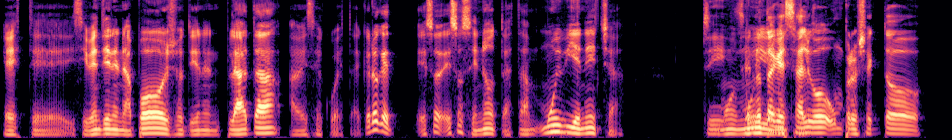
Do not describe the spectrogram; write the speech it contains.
Este, y si bien tienen apoyo, tienen plata, a veces cuesta. Creo que eso, eso se nota, está muy bien hecha. Sí, Muy- se muy nota que es algo, un proyecto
